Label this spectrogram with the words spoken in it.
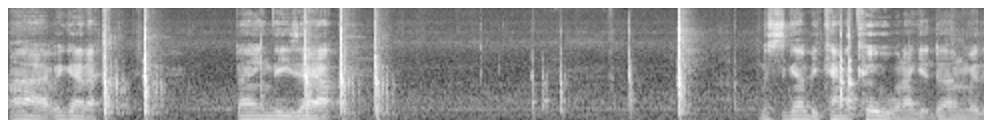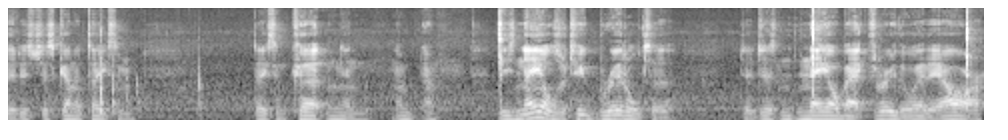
All right, we gotta bang these out. This is gonna be kind of cool when I get done with it. It's just gonna take some take some cutting and I'm, I'm, these nails are too brittle to to just nail back through the way they are.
